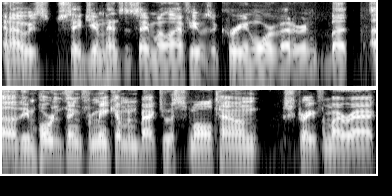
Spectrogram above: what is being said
And I always say Jim Henson saved my life. He was a Korean War veteran. But uh, the important thing for me coming back to a small town straight from Iraq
